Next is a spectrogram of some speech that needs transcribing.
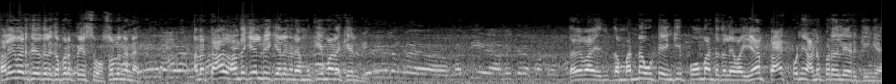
தலைவர் தேர்தலுக்கு அப்புறம் பேசுவோம். சொல்லுங்கண்ணே. அந்த டா அந்த கேள்வி கேளுங்கண்ணே முக்கியமான கேள்வி. தலைவா இந்த மண்ணை விட்டு எங்கேயும் போக மாட்டேன் தலைவா. ஏன் பேக் பண்ணி அனுப்புறதுலே இருக்கீங்க?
